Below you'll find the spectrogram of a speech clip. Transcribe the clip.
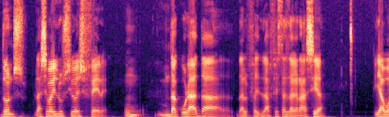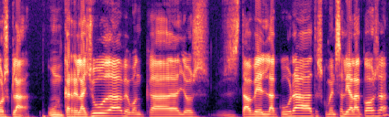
doncs la seva il·lusió és fer un, un decorat de, de, de festes de Gràcia. Llavors, clar, un carrer l'ajuda, veuen que allò es- està bé el decorat, es comença a liar la cosa,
